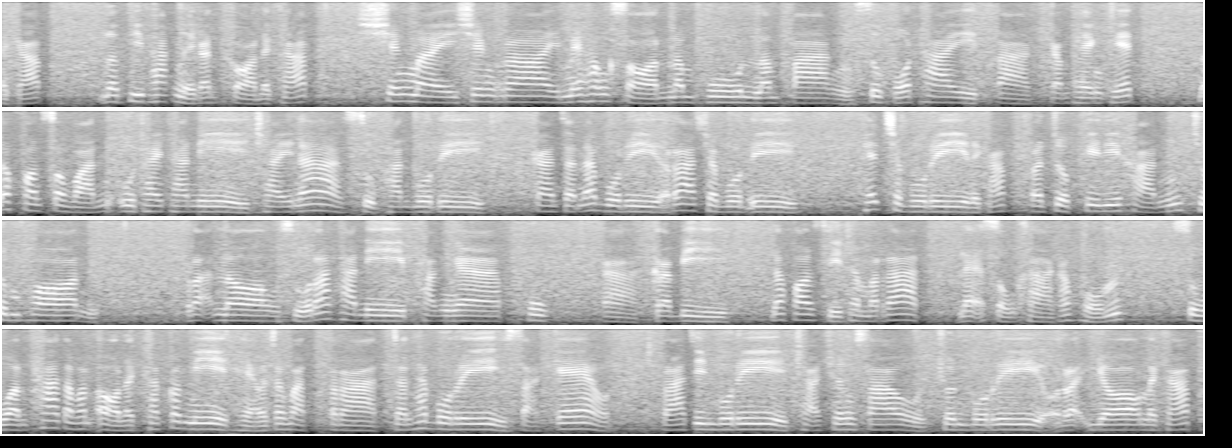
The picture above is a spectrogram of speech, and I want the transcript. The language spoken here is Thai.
นะครับ เริ่มที่ภาคเหนือกันก่อนนะครับ เชียงใหม่ เชียงราย แม่ฮ่องสอน ลำพูน ลำปาง สุโขทัย ตาก กำแพงเพชร นครสวรรค์ อุทัยธานี ชัยนาท สุพรรณบุรี กาญจนบุรี ราชบุรี เพชรบุรีนะครับ ประจวบคีรีขันธ์ ชุมพร ระนอง สุราษฎร์ธานี พังงา ภู กระบี่นครศรีธรรมราช และสงขลาครับผม ส่วนภาคตะวันออกนะครับก็มีแถวจังหวัดตราดจันทบุรีสระแก้ว ปราจีนบุรีฉะเชิงเซาชลบุรีระยองนะครับ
